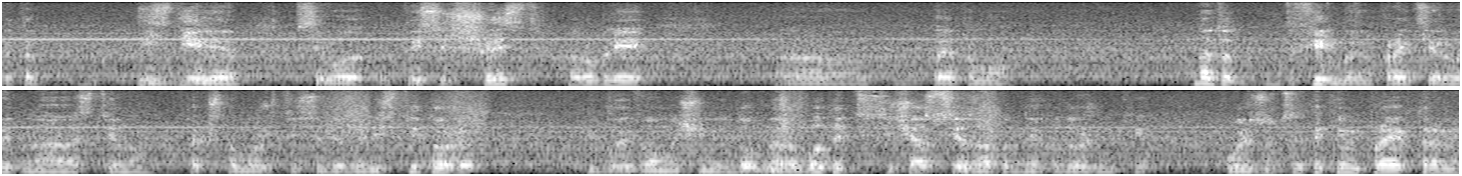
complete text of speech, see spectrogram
это изделие всего 1006 рублей, э, поэтому ну, это фильмы проектировать на стену. Так что можете себе завести тоже. И будет вам очень удобно работать. Сейчас все западные художники пользуются такими проекторами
